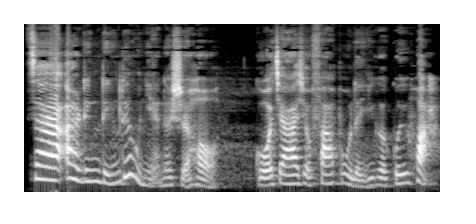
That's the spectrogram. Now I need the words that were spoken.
在二零零六年的时候，国家就发布了一个规划，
